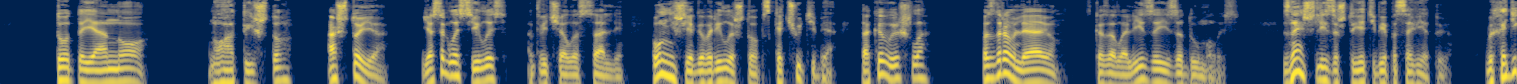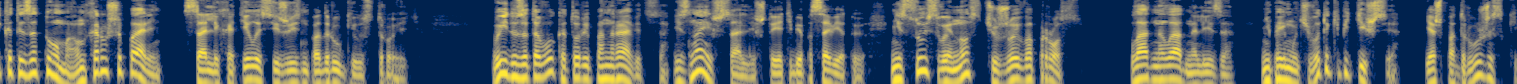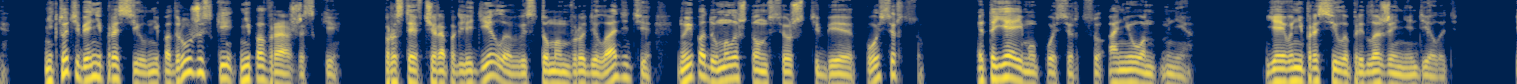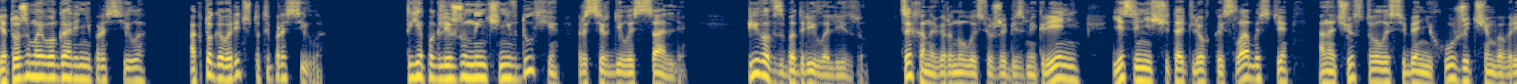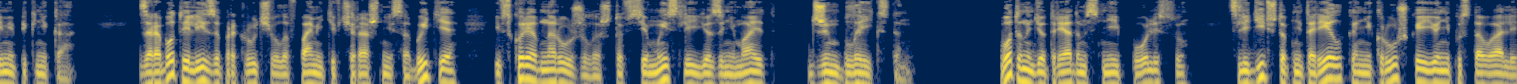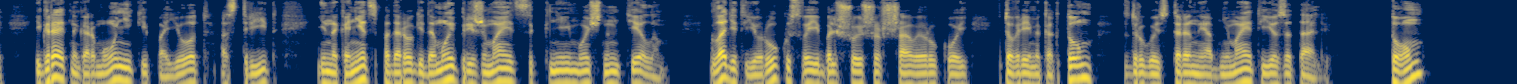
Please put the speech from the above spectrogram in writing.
То-то и оно. Ну а ты что? А что я? Я согласилась, отвечала Салли. Помнишь, я говорила, что обскочу тебя? Так и вышло. Поздравляю, сказала Лиза и задумалась. Знаешь, Лиза, что я тебе посоветую? Выходи-ка ты за Тома, он хороший парень. Салли хотелось и жизнь подруги устроить. Выйду за того, который понравится. И знаешь, Салли, что я тебе посоветую? Не суй свой нос в чужой вопрос. Ладно, ладно, Лиза. Не пойму, чего ты кипятишься? Я ж по-дружески. Никто тебя не просил ни по-дружески, ни по-вражески. Просто я вчера поглядела, вы с Томом вроде ладите, ну и подумала, что он все ж тебе по сердцу. Это я ему по сердцу, а не он мне. Я его не просила предложение делать. Я тоже моего Гарри не просила. А кто говорит, что ты просила? «Ты, я погляжу, нынче не в духе?» — рассердилась Салли. Пиво взбодрило Лизу. В цех она вернулась уже без мигрени. Если не считать легкой слабости, она чувствовала себя не хуже, чем во время пикника. За работой Лиза прокручивала в памяти вчерашние события и вскоре обнаружила, что все мысли ее занимает Джим Блейкстон. Вот он идет рядом с ней по лесу, следит, чтоб ни тарелка, ни кружка ее не пустовали, играет на гармонике, поет, острит и, наконец, по дороге домой прижимается к ней мощным телом, гладит ее руку своей большой шершавой рукой, в то время как Том, с другой стороны, обнимает ее за талию. «Том?»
